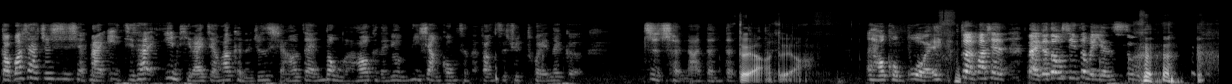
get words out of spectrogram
搞不好他就是想买硬，其实他硬体来讲，他可能就是想要再弄，然后可能用逆向工程的方式去推那个制成啊等等。对啊，对啊，哎，好恐怖哎！突然发现买个东西这么严肃。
